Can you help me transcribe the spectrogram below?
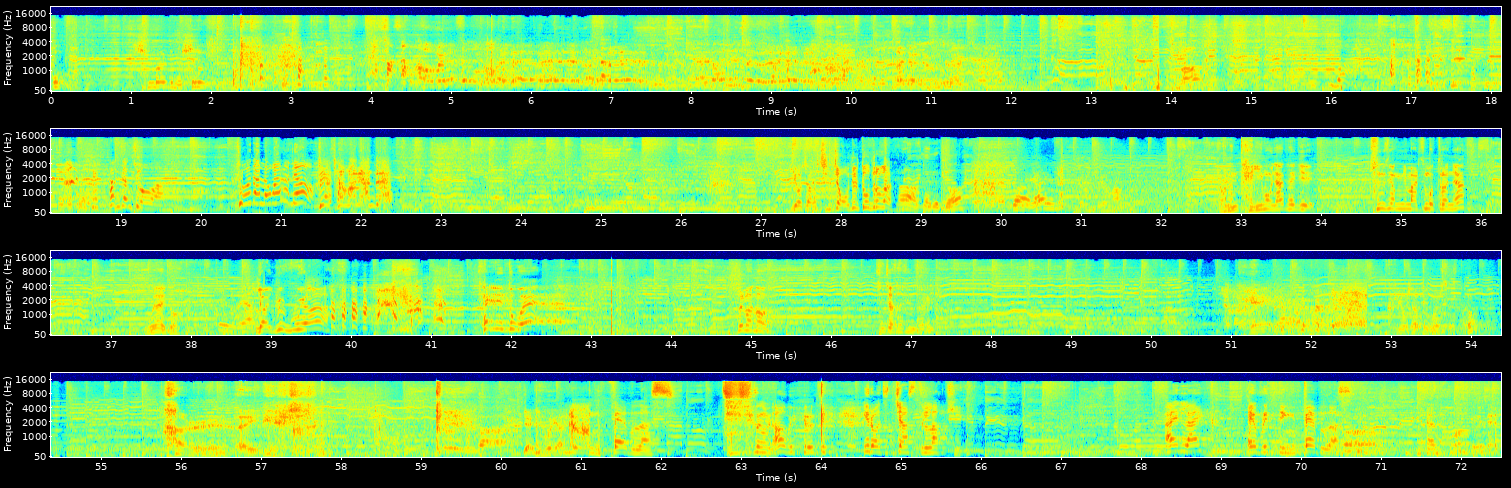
신발도 못 신은. 당장 주워와. 주워달라고 하라며. 내 상황이 안 돼! 이 여자가 진짜 어딜 또 들어가? 아, 자, 됐죠? 자, 라인. 너는 대기 뭐냐 대기 춘수 형님 말씀 못 들었냐? 뭐야 이거 갑자기 뭐야? 야 이거 뭐야 혜리는 또 왜? 설마 너 진짜 사진사래? 그 여자 누구였어, 사로? 야이 허리 안 나. Fabulous. 죄송합니다. 아, 왜 이러지? It was just lucky. I like everything fabulous. 미안해.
